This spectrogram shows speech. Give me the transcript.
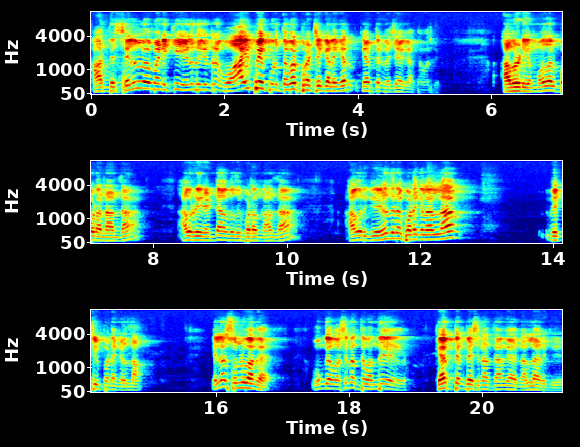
அந்த செல்வமணிக்கு எழுதுகின்ற வாய்ப்பை கொடுத்தவர் புரட்சி கலைஞர் கேப்டன் விஜயகாந்த் அவர்கள். அவருடைய முதல் படம் நான் தான் அவருடைய ரெண்டாவது படம் நான் தான் அவருக்கு எழுதின படங்கள் எல்லாம் வெற்றி படங்கள் தான். எல்லாம் சொல்லுவாங்க உங்கள் வசனத்தை வந்து கேப்டன் பேசினா தாங்க நல்லா இருக்குது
